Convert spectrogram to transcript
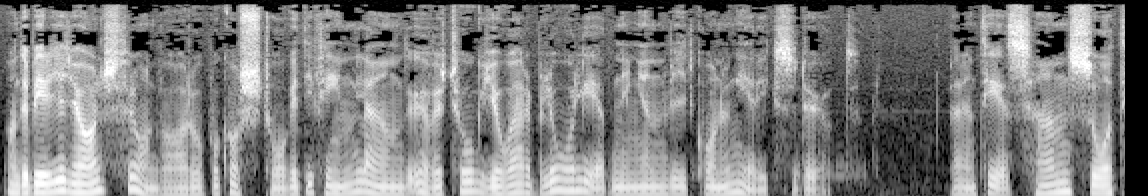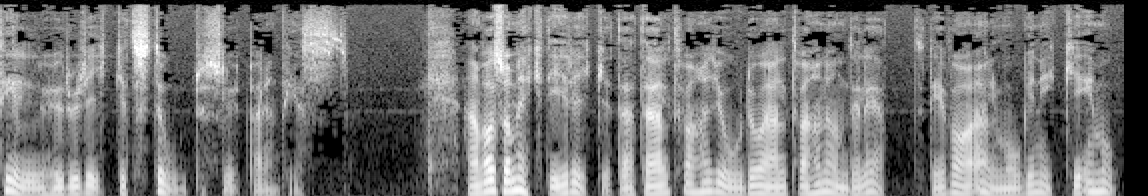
Under Birger Jarls frånvaro på korståget i Finland övertog Joar Blå ledningen vid konung Eriks död. Parentes, han så till hur riket stod, slutparentes. Han var så mäktig i riket att allt vad han gjorde och allt vad han underlät, det var allmogen icke emot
